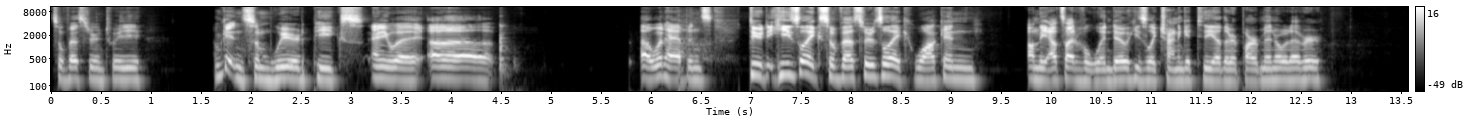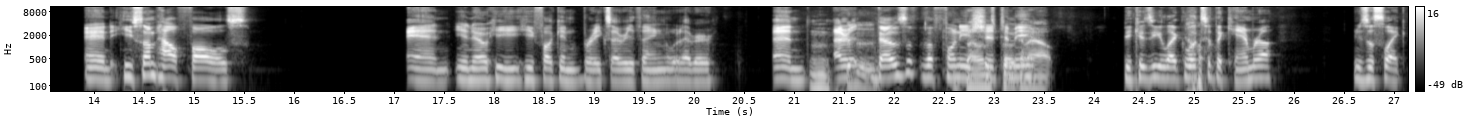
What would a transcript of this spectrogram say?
Sylvester and Tweety. I'm getting some weird peaks. Anyway, uh uh what happens? Dude, he's like Sylvester's like walking on the outside of a window. He's like trying to get to the other apartment or whatever. And he somehow falls. And you know, he he fucking breaks everything, whatever. And Mm. I, that was the funniest Bones shit to me out. Because he like looks at the camera. He's just like,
